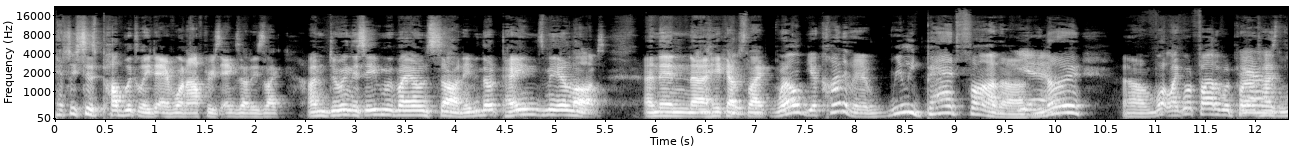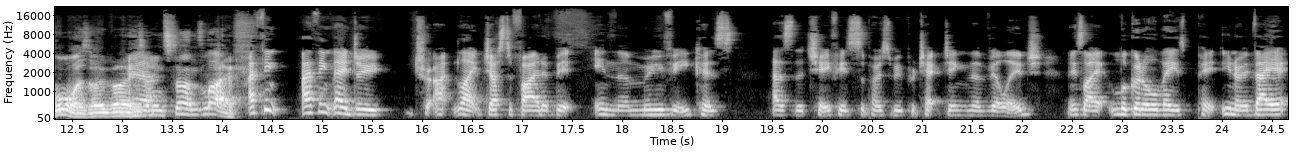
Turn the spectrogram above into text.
actually says publicly to everyone after he's exiled, he's like, "I'm doing this even with my own son, even though it pains me a lot." And then uh, Hiccup's like, "Well, you're kind of a really bad father, Yeah. you know." Um, what like what father would prioritize Yeah. laws over his own son's life? I think I think they do try like justified a bit in the movie because as the chief he's supposed to be protecting the village. And he's like look at all these pe- you know they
